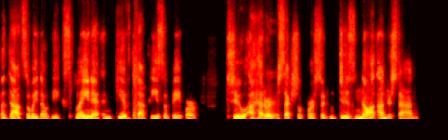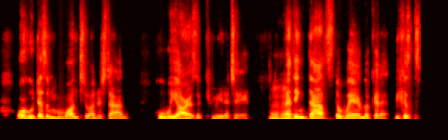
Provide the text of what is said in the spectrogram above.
but that's the way that we explain it and give that piece of paper to a heterosexual person who does not understand or who doesn't want to understand who we are as a community. Mhm. And I think that's the way I look at it because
